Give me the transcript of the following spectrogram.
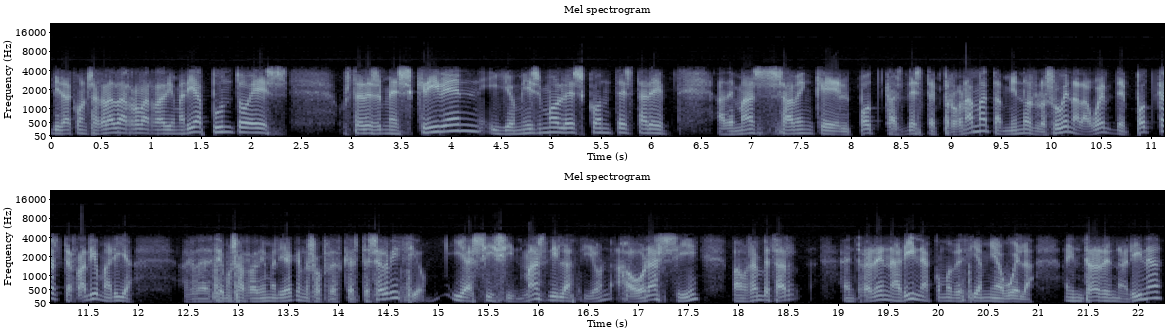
vida consagrada arroba radiomaria.es. Ustedes me escriben y yo mismo les contestaré. Además, saben que el podcast de este programa también nos lo suben a la web de podcast de Radio María. Agradecemos a Radio María que nos ofrezca este servicio. Y así, sin más dilación, ahora sí, vamos a empezar a entrar en harina, como decía mi abuela, a entrar en harina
